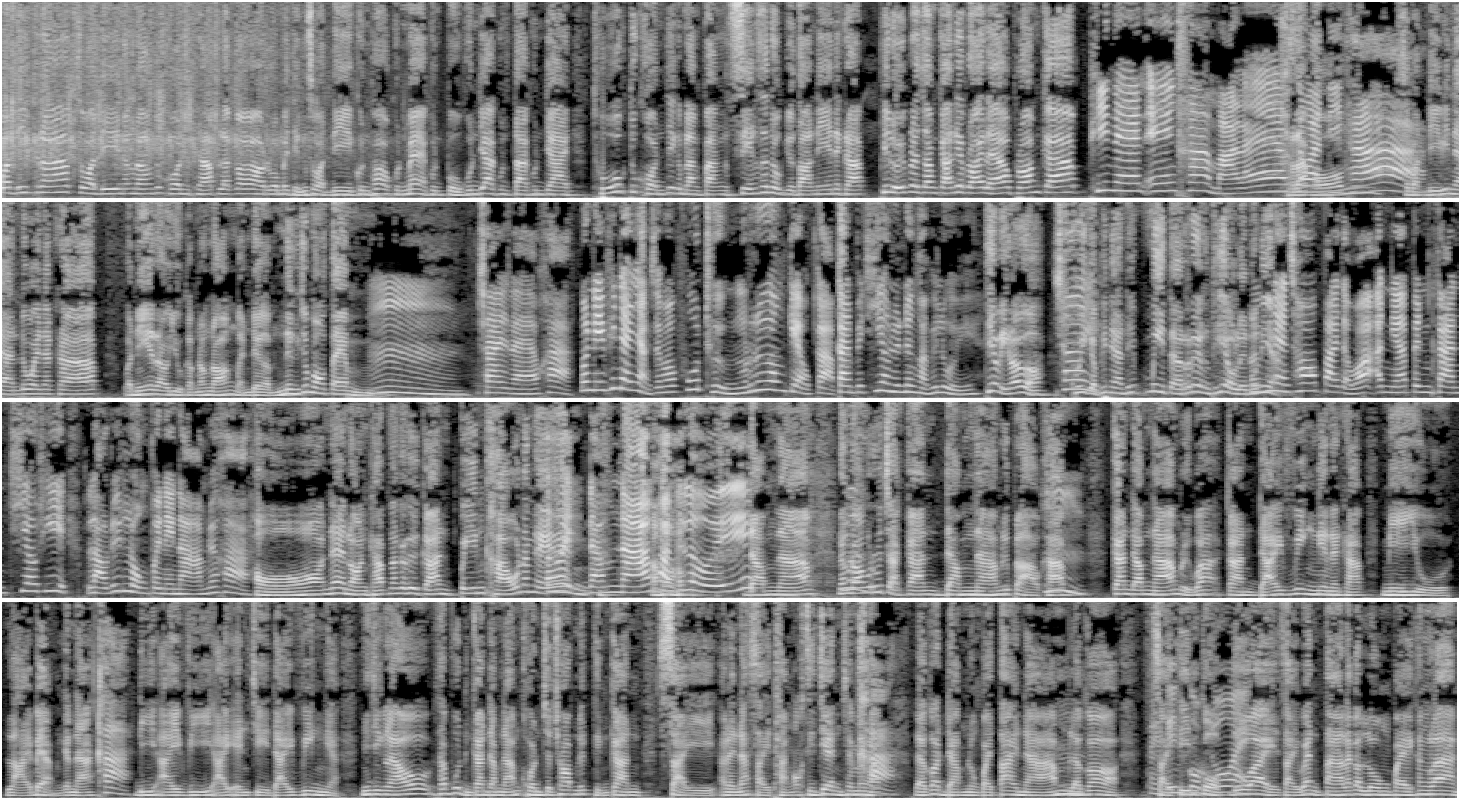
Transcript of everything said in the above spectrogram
วัสดีครับ สวัสดีน้องๆทุกคนครับ แล้วก็รวมไปถึงสวัสดีคุณพ่อคุณแม่คุณปู่คุณย่าคุณตาคุณยาย ทุกทุกคนที่กำลังฟังเสียงสนุกอยู่ตอนนี้นะครับ พี่หลุยประจำการเรียบร้อยแล้ว พร้อมครับ พี่แนนเองค่ะมาแล้วคสรับวัสดีผมค่ะ สวัสดีพี่แนนด้วยนะครับ วันนี้เราอยู่กับน้องๆเหมือนเดิมหนึ่งชั่วโมงเต็ม อืม ใช่แล้วค่ะ วันนี้พี่แนนอยากจะมาพูดถึงเรื่องเกี่ยวกับการไปเที่ยวนิดนึงค่ะพี่หลุย เที่ยวอีกแล้วเหรอใช่คุยกับพี่แนนที่มีแต่เรื่องเที่ยวเลยนะอุ๊ยเนี่ยพี่แนนชอบไปแต่ว่าอันเนี้ยเป็นการเที่ยวที่เราได้ลงไปในน้ำด้วยค่ะ อ๋อแน่นอนครับนั่นก็คือการปีนเขานั่นเอเอ้ยงดำน้ำค่ะอ๋อพี่หลุยดำน้ำน้องๆรู้จักการดำน้ำหรือเปล่าครับอืมการดำน้ำหรือว่าการ diving เนี่ยนะครับมีอยู่หลายแบบเหมือนกันนะค่ะ D I V I N G diving เนี่ยจริงๆแล้วถ้าพูดถึงการดำน้ำคนจะชอบนึกถึงการใส่อะไรนะใส่ถังออกซิเจนใช่ไหมครับค่ะแล้วก็ดำลงไปใต้น้ำอืมแล้วก็ใส่ใส่ตีนกบตีนกบด้วยด้วย ใส่แว่นตาแล้วก็ลงไปข้างล่าง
